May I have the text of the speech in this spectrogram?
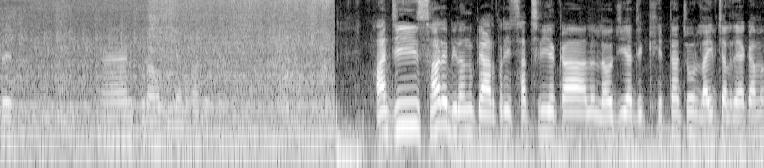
ਤੇ ਐਨ ਪੂਰਾ ਹੋ ਗਈ ਗੱਲਬਾਤ। ਹਾਂਜੀ, ਸਾਰੇ ਵੀਰਾਂ ਨੂੰ ਪਿਆਰ ਭਰੀ ਸਤਿ ਸ਼੍ਰੀ ਅਕਾਲ। ਲਓ ਜੀ, ਅੱਜ ਖੇਤਾਂ ਚੋਂ ਲਾਈਵ ਚੱਲ ਰਿਹਾ ਕੰਮ।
